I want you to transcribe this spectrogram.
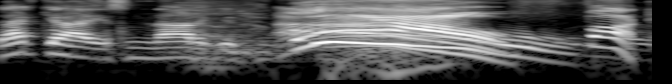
That guy is not a good Ow! Fuck!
